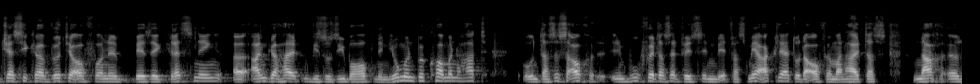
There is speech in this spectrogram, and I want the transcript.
Jessica wird ja auch von der Bese Gressning äh, angehalten, wieso sie überhaupt einen Jungen bekommen hat. Und das ist auch, im Buch wird das etwas, etwas mehr erklärt oder auch wenn man halt das nach äh,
